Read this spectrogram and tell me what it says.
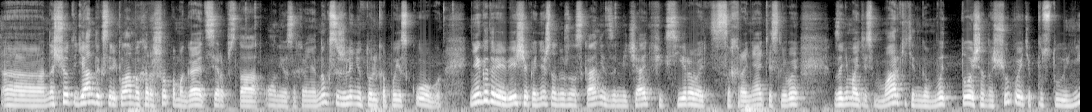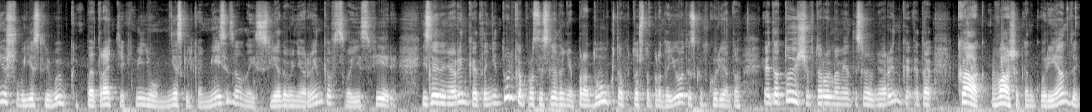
А, насчет Яндекс рекламы хорошо помогает Серпстат, он ее сохраняет, но, к сожалению, только поисковую. Некоторые вещи, конечно, нужно сканить, замечать, фиксировать, сохранять. Если вы занимаетесь маркетингом, вы точно нащупаете пустую нишу, если вы потратите как минимум несколько месяцев на исследование рынка в своей сфере. Исследование рынка это не только просто исследование продуктов, то, что продает из конкурентов, это то еще второй момент исследования рынка, это как ваши конкуренты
